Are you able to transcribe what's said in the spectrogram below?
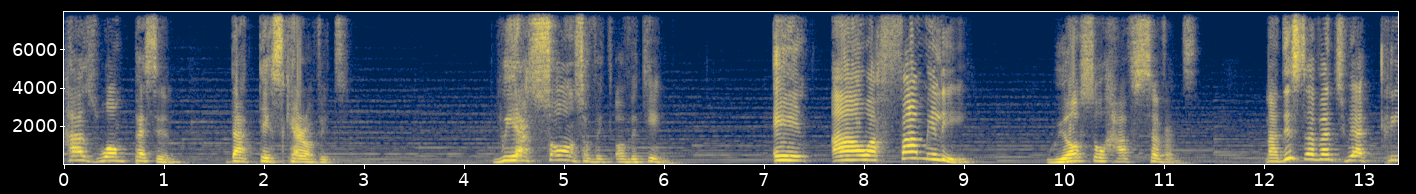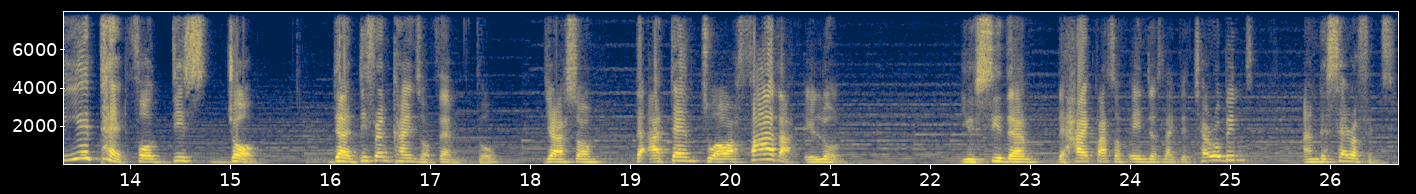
has one person that takes care of it. We are sons of it of the king. In our family, we also have servants. Now, these servants were created for this job. There are different kinds of them, though. There are some that attend to our Father alone. You see them, the high class of angels, like the cherubims and the seraphims.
